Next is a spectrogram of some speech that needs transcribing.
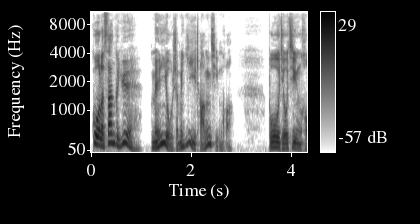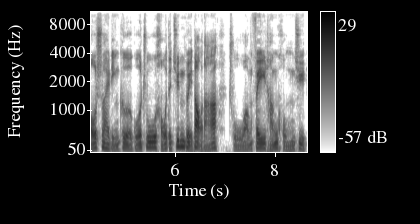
过了三个月，没有什么异常情况。不久，晋侯率领各国诸侯的军队到达，楚王非常恐惧，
